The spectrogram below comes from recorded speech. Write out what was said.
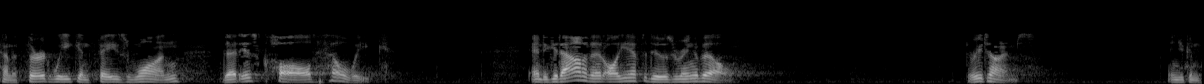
kind of third week in phase one that is called Hell Week. And to get out of it, all you have to do is ring a bell three times. And you can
